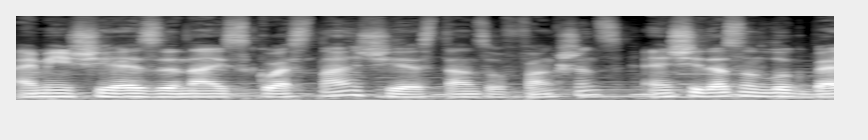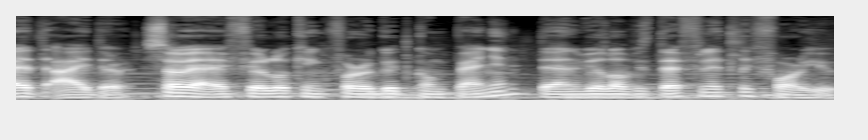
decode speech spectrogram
I mean she has a nice questline, she has tons of functions and she doesn't look bad either. So yeah, if you're looking for a good companion, then Willow is definitely for you.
